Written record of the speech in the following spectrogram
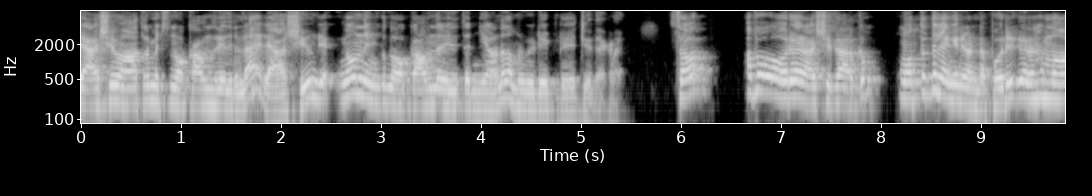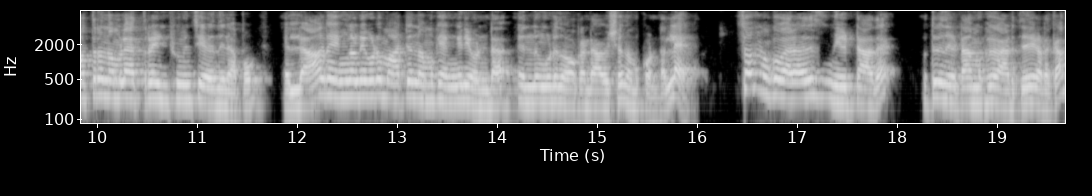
രാശി മാത്രം വെച്ച് നോക്കാവുന്ന രീതിയിലല്ല രാശിയും ലഗ്നവും നിങ്ങൾക്ക് നോക്കാവുന്ന രീതിയിൽ തന്നെയാണ് നമ്മൾ വീഡിയോ ക്രിയേറ്റ് ചെയ്തേക്കുന്നത് സോ അപ്പോൾ ഓരോ രാശിക്കാർക്കും മൊത്തത്തിൽ എങ്ങനെയുണ്ട്? അപ്പൊ ഒരു ഗ്രഹം മാത്രം നമ്മളെ അത്ര ഇൻഫ്ലുവൻസ് ചെയ്യുന്നില്ല. അപ്പം എല്ലാ ഗ്രഹങ്ങളുടെയും കൂടെ മാറ്റം നമുക്ക് എങ്ങനെയുണ്ട് എന്നും കൂടി നോക്കേണ്ട ആവശ്യം നമുക്കുണ്ടല്ലേ? സോ നമുക്ക് വരാതെ നീട്ടാതെ ഒത്തിരി നീട്ടാതെ നമുക്ക് കാര്യത്തിലേക്ക് കിടക്കാം.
